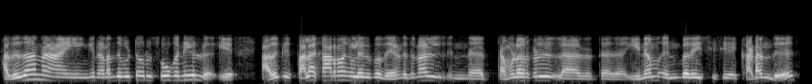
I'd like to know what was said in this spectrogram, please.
அதுதான் நான் இங்கு நடந்துவிட்ட ஒரு சோக நிகழ்வு அதுக்கு பல காரணங்கள் இருக்கிறது என்ன சொன்னால் இந்த தமிழர்கள் த- இனம் என்பதை கடந்து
